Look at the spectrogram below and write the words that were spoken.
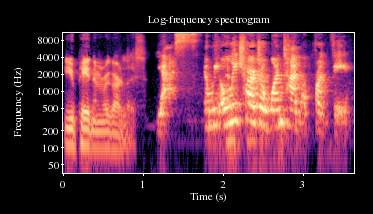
you pay them regardless. Yes. And we only charge a one time upfront fee.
